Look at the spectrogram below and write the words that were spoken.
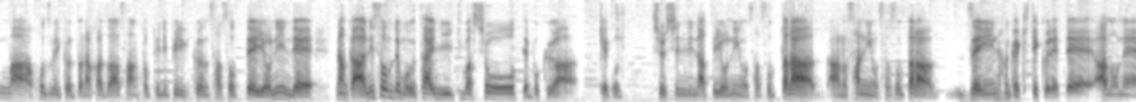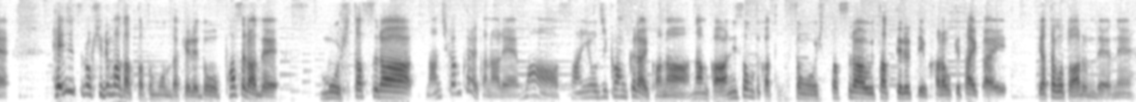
まあ、穂積君と中澤さんとピリピリ君誘って4人でなんかアニソンでも歌いに行きましょうって僕が結構中心になって4人を誘ったらあの3人を誘ったら全員なんか来てくれてあのね平日の昼間だったと思うんだけれどパセラでもうひたすら何時間くらいかなあれ？まあ34時間くらいかな。なんかアニソンとか特ソンをひたすら歌ってるっていうカラオケ大会やったことあるんだよね。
